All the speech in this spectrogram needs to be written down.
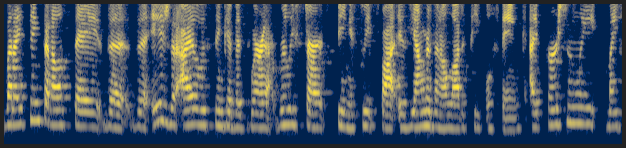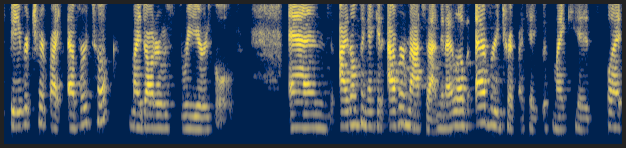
but I think that I'll say the the age that I always think of as where that really starts being a sweet spot is younger than a lot of people think. I personally, my favorite trip I ever took, my daughter was three years old. And I don't think I could ever match that. I mean, I love every trip I take with my kids, but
